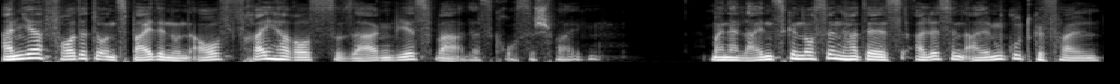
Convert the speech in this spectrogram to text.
Anja forderte uns beide nun auf, frei heraus zu sagen, wie es war, das große Schweigen. Meiner Leidensgenossin hatte es alles in allem gut gefallen.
